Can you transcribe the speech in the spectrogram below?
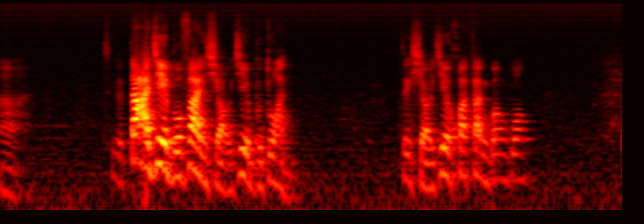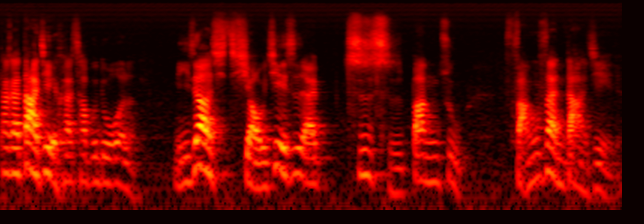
啊，这个大戒不犯，小戒不断，这个小戒犯犯光光，大概大戒也快差不多了。你知道小戒是来支持帮助防范大戒的，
